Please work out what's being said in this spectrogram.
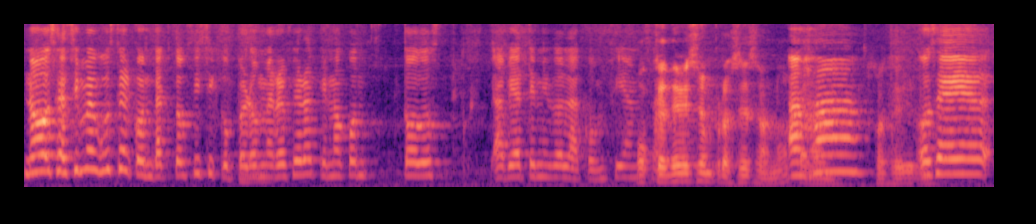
No, o sea, sí me gusta el contacto físico, pero me refiero a que no con todos había tenido la confianza. O que debe ser un proceso, ¿no? Ajá. O sea,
